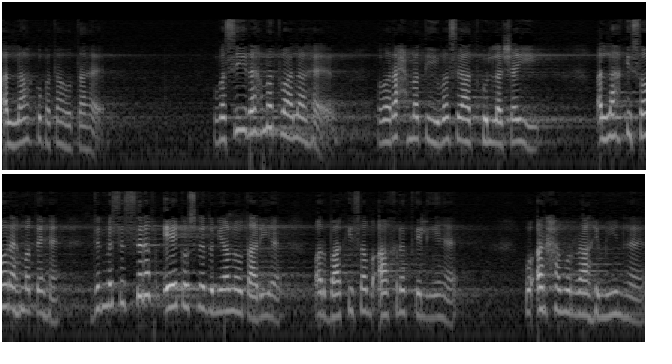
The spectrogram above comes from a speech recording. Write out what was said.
اللہ کو پتا ہوتا ہے۔ وسیع رحمت والا ہے۔ وہ رحمتی وسعت کل شعی اللہ کی سو رحمتیں ہیں۔ جن میں سے صرف ایک اس نے دنیا میں اتاری ہے اور باقی سب آخرت کے لیے ہے وہ ارحم الراحمین ہے۔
